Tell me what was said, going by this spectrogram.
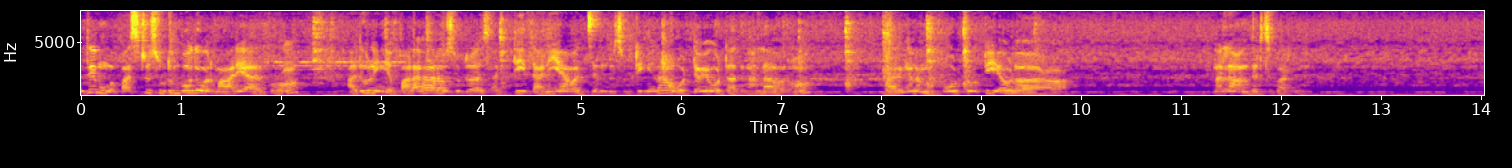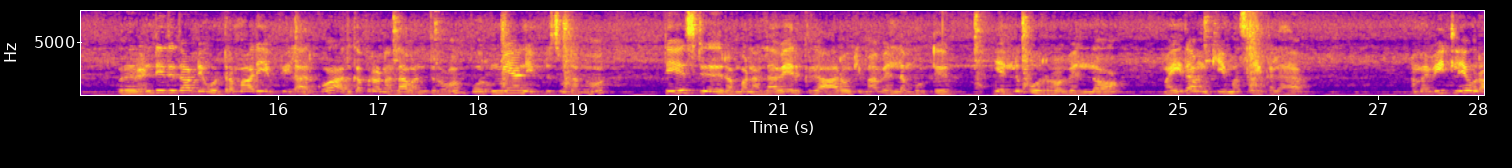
இது ஃபஸ்ட்டு சுடும்போது ஒரு மாதிரியாக இருக்கும். அதுவும் நீங்கள் பலகாரம் சுடுற சட்டி தனியாக வச்சுருந்து சுட்டிங்கன்னா ஒட்டவே ஒட்டாது நல்லா வரும். பாருங்கள் நம்ம போட்டு ஊட்டி எவ்வளோ நல்லா வந்துருச்சு பாருங்கள் ஒரு ரெண்டு இது தான் அப்படியே ஒட்டுற மாதிரி ஃபீலாக இருக்கும். அதுக்கப்புறம் நல்லா வந்துடும் பொறுமையாக நின்று சுடணும். டேஸ்ட்டு ரொம்ப நல்லாவே இருக்குது ஆரோக்கியமாக வெல்லம் போட்டு எள்ளு போடுறோம். வெல்லம் மைதா முக்கியமாக சேர்க்கலை. நம்ம வீட்டிலே ஒரு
